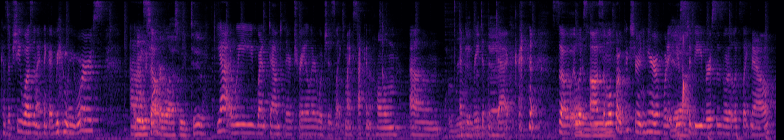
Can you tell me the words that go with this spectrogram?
because if she wasn't, I think I'd be way worse. Uh, I mean, we so, saw her last week too. Yeah, we went down to their trailer, which is like my second home, um, we and we redid the, the deck. deck. so it Holy. looks awesome. We'll put a picture in here of what it yeah. used to be versus what it looks like now.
